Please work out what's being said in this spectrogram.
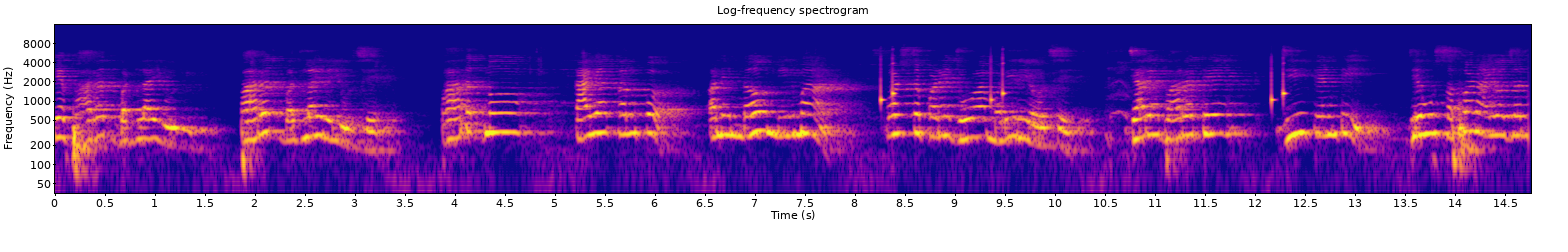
કે ભારત બદલાયું ભારત બદલાઈ રહ્યું છે. ભારતનો કાયાકલ્પ અને નવનિર્માણ સ્પષ્ટપણે જોવા મળી રહ્યો છે. જ્યારે ભારતે જી ટ્વેન્ટી જેવું સફળ આયોજન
